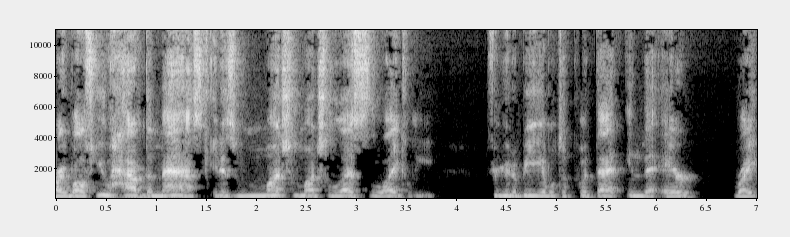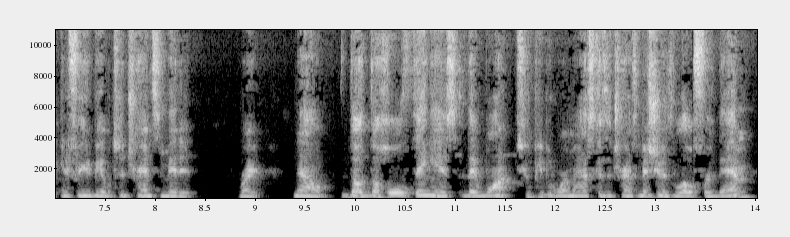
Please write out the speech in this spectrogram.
right? While if you have the mask, it is much, much less likely for you to be able to put that in the air, right? And for you to be able to transmit it, right? Now, the, the whole thing is they want two people to wear masks because the transmission is low for them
